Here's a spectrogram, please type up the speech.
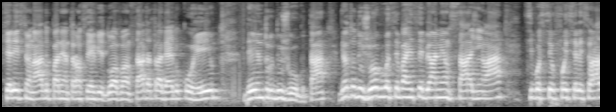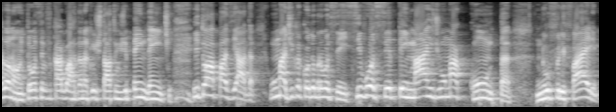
selecionado para entrar no servidor avançado através do correio dentro do jogo, tá? Dentro do jogo você vai receber uma mensagem lá se você foi selecionado ou não. Então você ficar aguardando aqui o status de pendente. Então, rapaziada, uma dica que eu dou pra vocês, se você tem mais de uma conta no Free Fire,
